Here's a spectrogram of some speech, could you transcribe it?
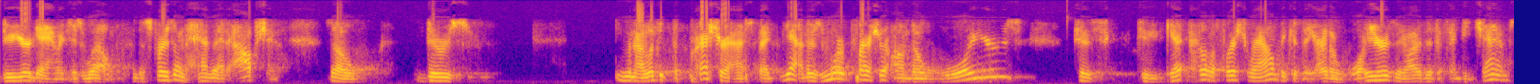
do your damage as well. The Spurs don't have that option, so there's when I look at the pressure aspect, yeah, there's more pressure on the Warriors to to get out of the first round because they are the Warriors, they are the defending champs.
